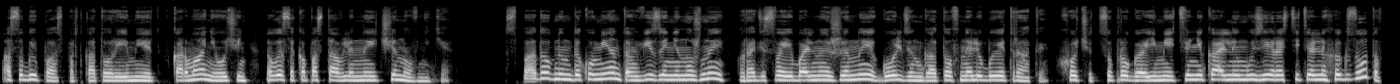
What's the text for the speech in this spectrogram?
особый паспорт, который имеют в кармане очень высокопоставленные чиновники. С подобным документом визы не нужны. Ради своей больной жены Гольдин готов на любые траты. Хочет супруга иметь уникальный музей растительных экзотов?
